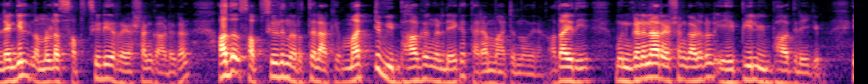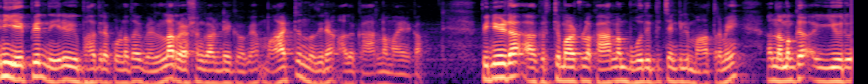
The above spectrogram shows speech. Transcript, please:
അല്ലെങ്കിൽ നമ്മളുടെ സബ്സിഡി റേഷൻ കാർഡുകൾ അത് സബ്സിഡി നിർത്തലാക്കി മറ്റ് വിഭാഗങ്ങളിലേക്ക് തരം മാറ്റുന്നതിന് അതായത് ഈ മുൻഗണനാ റേഷൻ കാർഡുകൾ എ പി എൽ വിഭാഗത്തിലേക്കും ഇനി എ പി എൽ നീല വിഭാഗത്തിലൊക്കെ ഉള്ളത് വെള്ള റേഷൻ കാർഡിലേക്കൊക്കെ മാറ്റുന്നതിന് അത് കാരണമായേക്കാം. പിന്നീട് കൃത്യമായിട്ടുള്ള കാരണം ബോധിപ്പിച്ചെങ്കിൽ മാത്രമേ നമുക്ക് ഈ ഒരു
